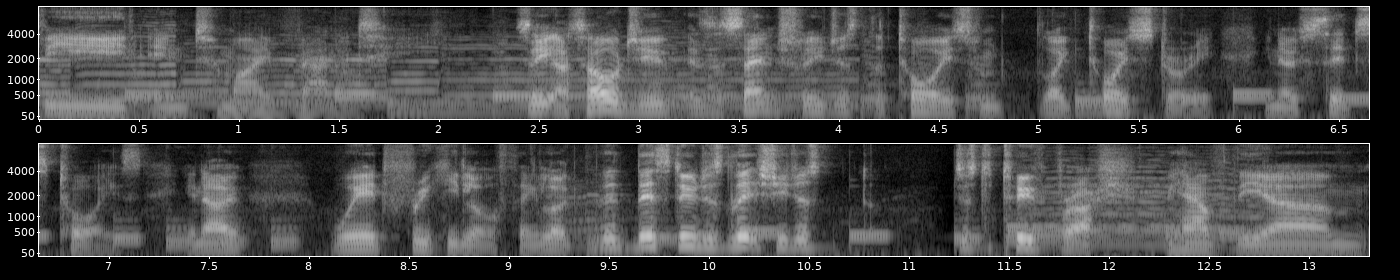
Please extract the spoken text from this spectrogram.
feed into my vanity. See, I told you, it's essentially just the toys from, like, Toy Story. You know, Sid's toys. You know? Weird, freaky little thing. Look, th this dude is literally just just a toothbrush. We have the, um,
